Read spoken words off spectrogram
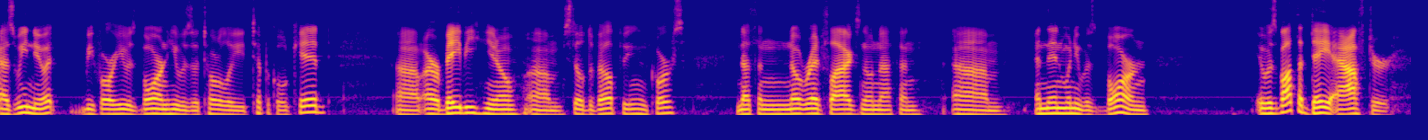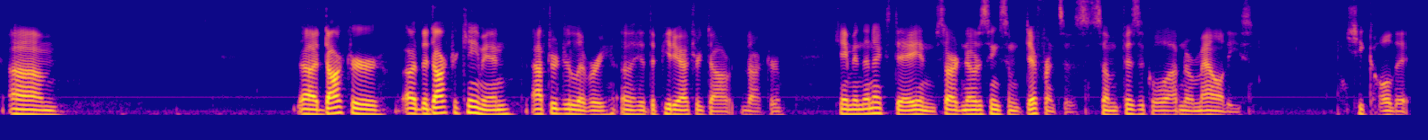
as we knew it before he was born, he was a totally typical kid uh, or baby, you know, um, still developing, of course. Nothing, no red flags, no nothing. Um, and then when he was born, it was about the day after. Um, uh, doctor, uh, the doctor came in after delivery. Uh, the pediatric doc- doctor came in the next day and started noticing some differences, some physical abnormalities she called it.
